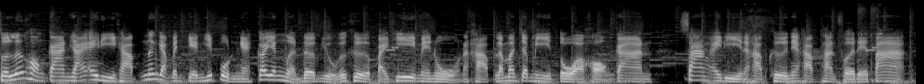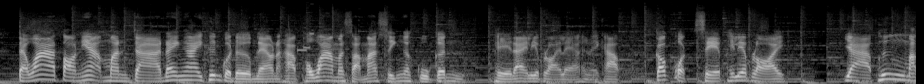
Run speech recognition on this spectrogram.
ส่วนเรื่องของการย้าย ID ครับ เนื่องจากเป็นเกมญี่ปุ่นไง ก็ยังเหมือนเดิมอยู่ก็คือไปที่เมนูนะครับ แล้วมันจะมีตัวของการสร้าง ID นะครับ คือเนี่ยครับ transfer data แต่ว่าตอนนี้มันจะได้ง่ายขึ้นกว่าเดิมแล้วนะครับ เพราะว่ามันสามารถซิงก์กับ Google Play ได้เรียบร้อยแล้วเห็นไหมครับ ก็กดเซฟให้เรียบร้อย อย่าเพิ่งมา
